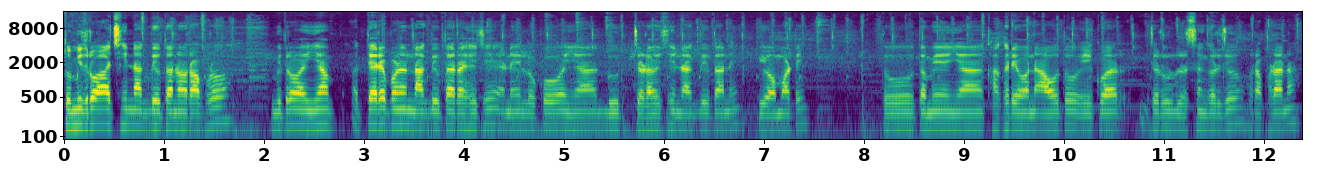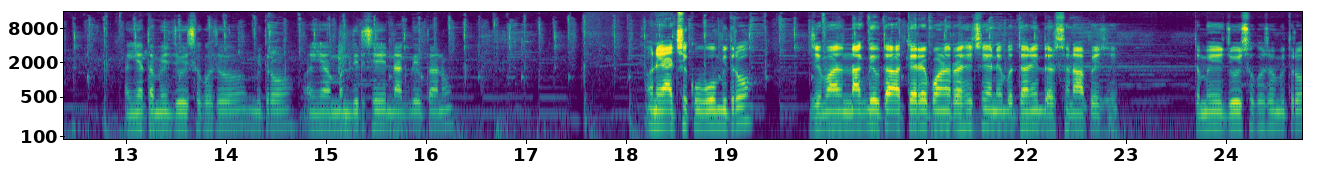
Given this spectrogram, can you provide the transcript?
તો મિત્રો આ છે નાગદેવતાનો રાફડો. મિત્રો અહીંયા અત્યારે પણ નાગદેવતા રહે છે અને લોકો અહીંયા દૂધ ચડાવે છે નાગદેવતાને પીવા માટે. તો તમે અહીંયા ખાખરેવાના આવો તો એકવાર જરૂર દર્શન કરજો રાફડાના. અહીંયા તમે જોઈ શકો છો મિત્રો, અહીંયા મંદિર છે નાગદેવતાનું. અને આ છે કૂવો મિત્રો, જેમાં નાગદેવતા અત્યારે પણ રહે છે અને બધાને દર્શન આપે છે. તમે જોઈ શકો છો મિત્રો,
